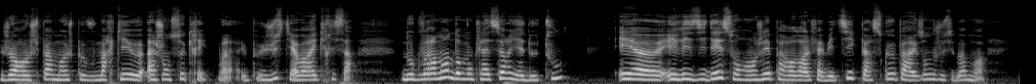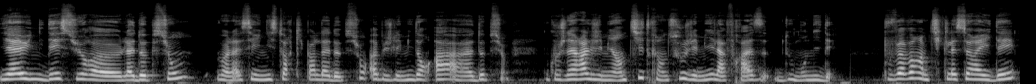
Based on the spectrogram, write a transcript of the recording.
Genre, je sais pas, moi, je peux vous marquer agent secret. Voilà, il peut juste y avoir écrit ça. Donc vraiment, dans mon classeur, il y a de tout. Et, euh, et, les idées sont rangées par ordre alphabétique parce que, par exemple, je sais pas moi, il y a une idée sur euh, l'adoption, voilà, c'est une histoire qui parle d'adoption, hop, je l'ai mis dans A à adoption. Donc en général, j'ai mis un titre et en dessous, j'ai mis la phrase de mon idée. Vous pouvez avoir un petit classeur à idées,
